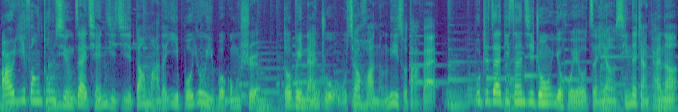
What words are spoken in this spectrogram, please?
而一方通行在前几季当马的一波又一波攻势，都被男主无效化能力所打败。不知在第三季中又会有怎样新的展开呢？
